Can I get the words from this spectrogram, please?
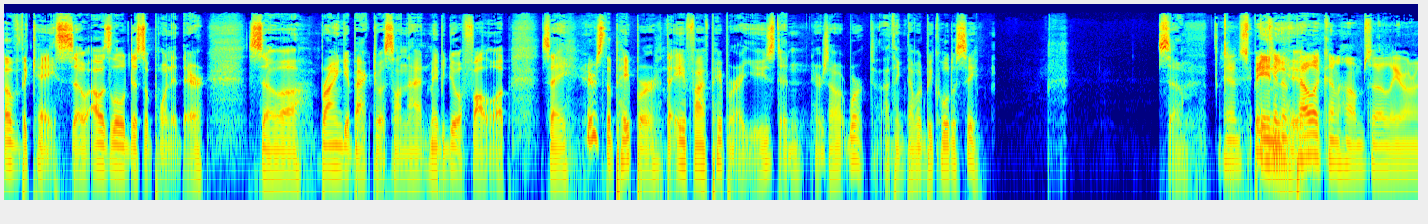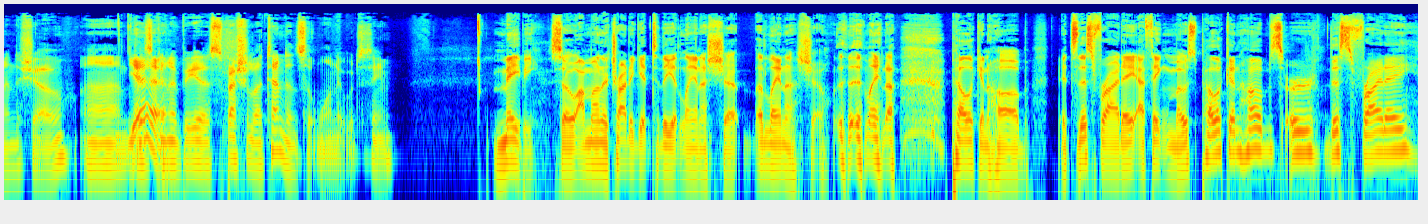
of the case. So i was a little disappointed there. So uh, brian get back to us on that. Maybe do a follow-up. Say here's the paper the a5 paper i used and here's how it worked. I think that would be cool to see so, and speaking anywho. of Pelikan hubs earlier on in the show, uh, yeah. there's going to be a special attendance at one. It would seem. Maybe. So I'm going to try to get to the Atlanta show. Atlanta show. Atlanta Pelikan Hub. It's this Friday. I think most Pelikan hubs are this Friday.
